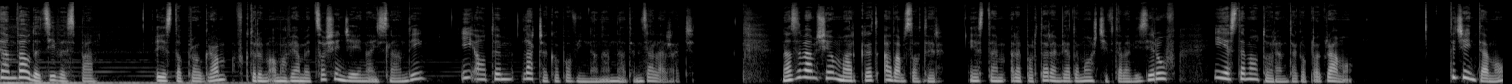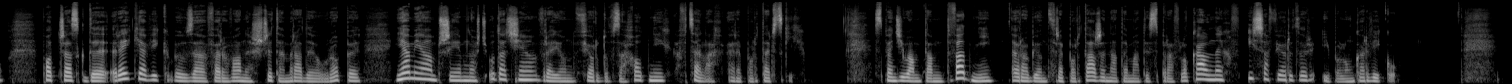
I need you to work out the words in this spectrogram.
Witam w audycji Wyspa. Jest to program, w którym omawiamy, co się dzieje na Islandii i o tym, dlaczego powinno nam na tym zależeć. Nazywam się Margaret Adamsdottir. Jestem reporterem wiadomości w telewizji RUF i jestem autorem tego programu. Tydzień temu, podczas gdy Reykjavik był zaoferowany szczytem Rady Europy, ja miałam przyjemność udać się w rejon fiordów zachodnich w celach reporterskich. Spędziłam tam dwa dni, robiąc reportaże na tematy spraw lokalnych w Isafjordur i Bolungarwiku.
